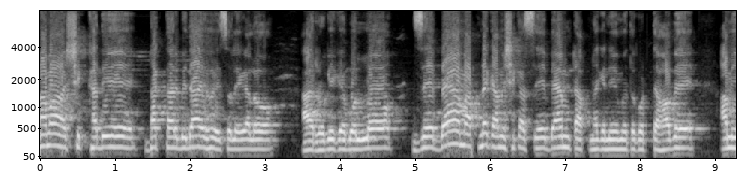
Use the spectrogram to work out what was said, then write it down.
নামাজ শিক্ষা দিয়ে ডাক্তার বিদায় হয়ে চলে গেল। আর রোগীকে বলল, যে ব্যায়াম আপনাকে আমি শেখাচ্ছি ব্যায়ামটা আপনাকে নিয়মিত করতে হবে। আমি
